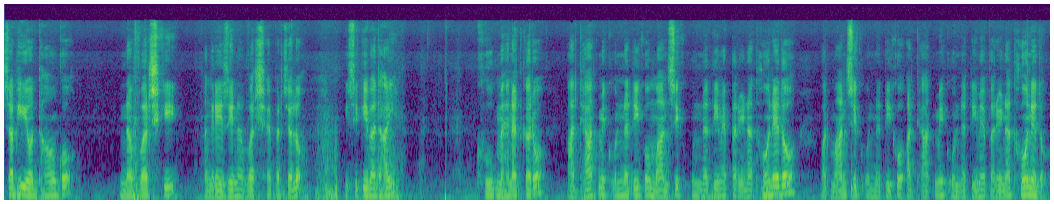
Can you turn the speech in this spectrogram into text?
सभी योद्धाओं को नववर्ष की, अंग्रेज़ी नववर्ष है पर चलो, इसी की बधाई। खूब मेहनत करो, आध्यात्मिक उन्नति को मानसिक उन्नति में परिणत होने दो और मानसिक उन्नति को आध्यात्मिक उन्नति में परिणत होने दो।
